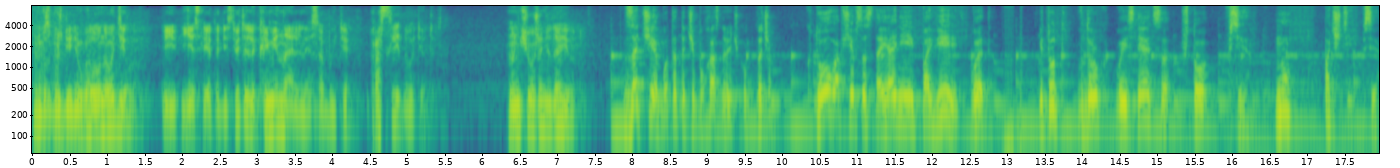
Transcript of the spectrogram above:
возбуждения уголовного дела. И если это действительно криминальное событие, расследовать это. Но ничего же не дает. Зачем вот эта чепуха с новичком? Зачем? Кто вообще в состоянии поверить в это? И тут вдруг выясняется, что все. Ну, почти все.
